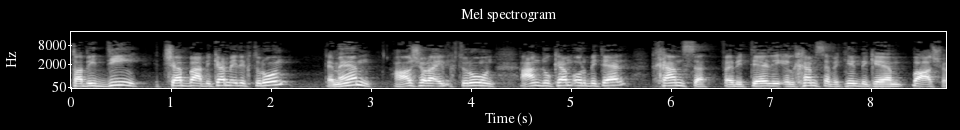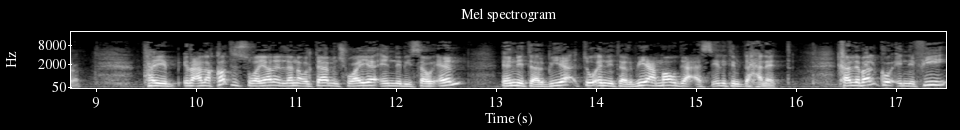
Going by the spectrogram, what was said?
طب ال d تشبع بكام إلكترون؟ تمام. 10 إلكترون. عنده كام أوربيتال؟ خمسة. فبالتالي الخمسة في اتنين بكام؟ ب 10 طيب العلاقات الصغيرة اللي أنا قلتها من شوية إن بيساوي ال ان تربيع تو ان تربيع موضع اسئله امتحانات. خلي بالكم ان في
